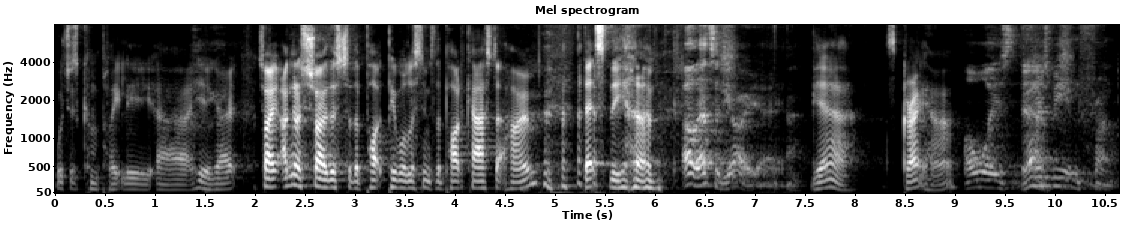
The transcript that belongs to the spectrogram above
Which is completely uh, here you go. So I, I'm going to show this to the pod, people listening to the podcast at home. That's the um, Oh, that's a yard. Yeah, yeah. yeah, it's great, huh? Always the frisbee in front,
